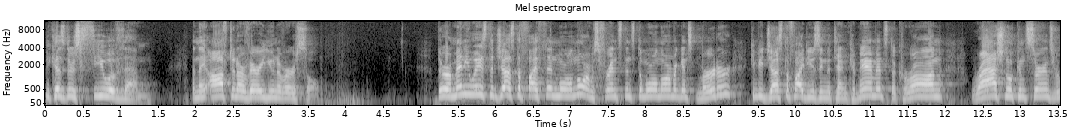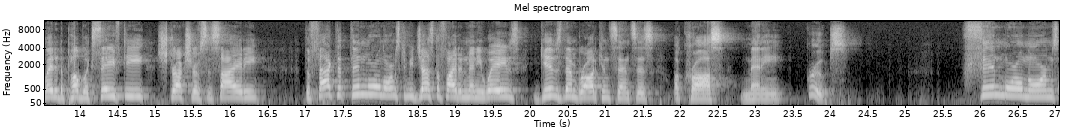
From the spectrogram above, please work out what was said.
because there's few of them, and they often are very universal. There are many ways to justify thin moral norms. For instance, the moral norm against murder can be justified using the Ten Commandments, the Quran, rational concerns related to public safety, structure of society. The fact that thin moral norms can be justified in many ways gives them broad consensus across many groups. Thin moral norms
